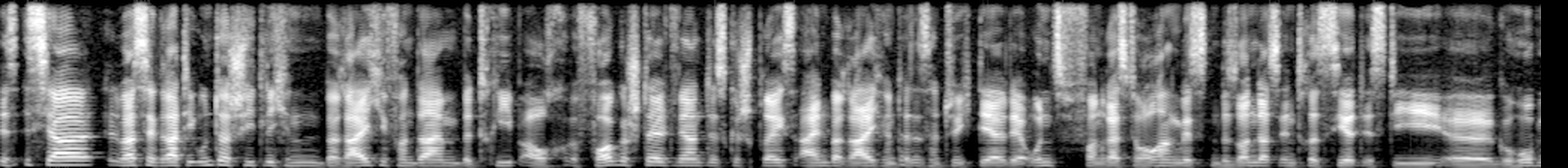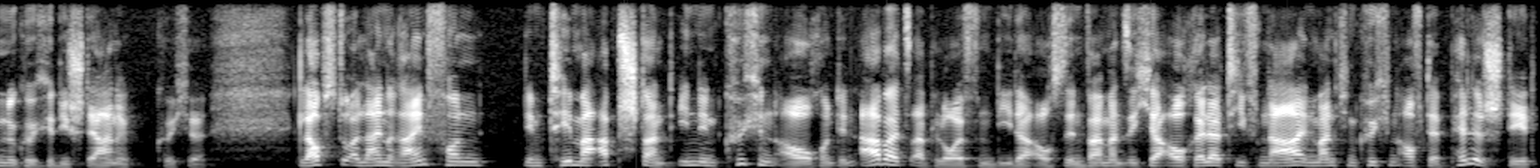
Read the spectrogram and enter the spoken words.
Es ist ja, du hast ja gerade die unterschiedlichen Bereiche von deinem Betrieb auch vorgestellt während des Gesprächs. Ein Bereich, und das ist natürlich der, der uns von Restaurantlisten besonders interessiert, ist die äh, gehobene Küche, die Sterneküche. Glaubst du allein rein von dem Thema Abstand in den Küchen auch und den Arbeitsabläufen, die da auch sind, weil man sich ja auch relativ nah in manchen Küchen auf der Pelle steht,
